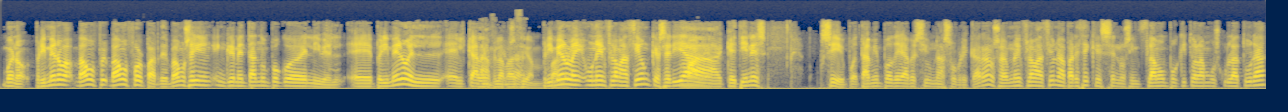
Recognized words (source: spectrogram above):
Bueno, primero vamos, vamos por partes. Vamos a ir incrementando un poco el nivel. Eh, primero el, el calambre. primero una inflamación que sería que tienes Sí, pues también podría haber sido una sobrecarga. O sea, una inflamación aparece que se nos inflama un poquito la musculatura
